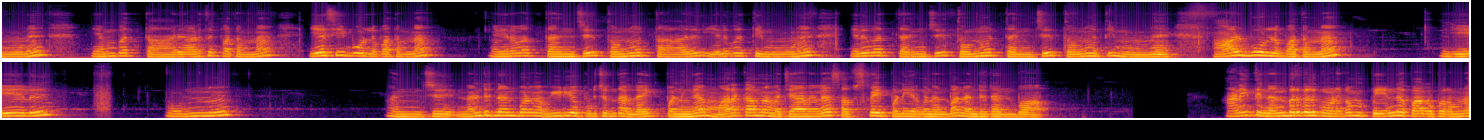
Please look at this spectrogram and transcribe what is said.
மூணு எண்பத்தாறு. அடுத்து பார்த்தோம்னா ஏசி போர்டில் பார்த்தோம்னா இருபத்தஞ்சு தொண்ணூத்தாறு எழுபத்தி மூணு எழுபத்தஞ்சு தொண்ணூத்தஞ்சு தொண்ணூற்றி மூணு ஆல்போர்டில் பார்த்தோம்னா ஏழு ஒன்று அஞ்சு. நன்றி நண்பா. நம்ம வீடியோ பிடிச்சிருந்தா லைக் பண்ணுங்கள் மறக்காமல் நம்ம சேனலை சப்ஸ்கிரைப் பண்ணிடுங்க நண்பா. நன்றி நண்பா. அனைத்து நண்பர்களுக்கும் வணக்கம். இப்போ என்ன பார்க்க போகிறோம்னா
